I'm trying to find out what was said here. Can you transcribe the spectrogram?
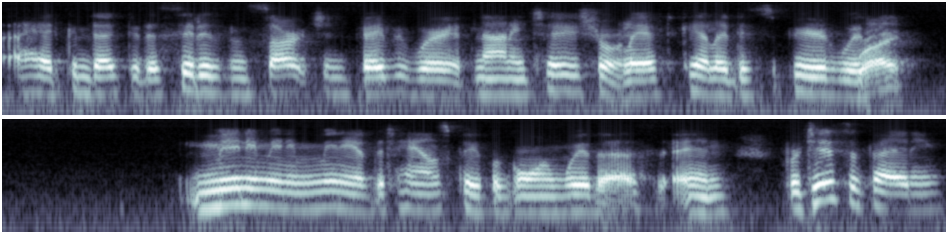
had conducted a citizen search in February of 92, shortly after Kelly disappeared, with right. many, many, many of the townspeople going with us and participating,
